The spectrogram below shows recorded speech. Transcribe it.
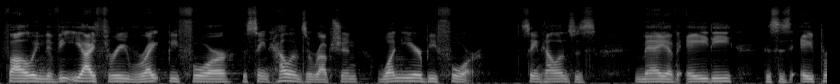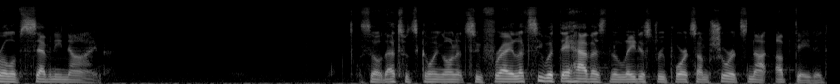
following the VEI 3 right before the St. Helens eruption, one year before. St. Helens was May of 80. This is April of 79. So that's what's going on at Soufrière. Let's see what they have as the latest reports. I'm sure it's not updated.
